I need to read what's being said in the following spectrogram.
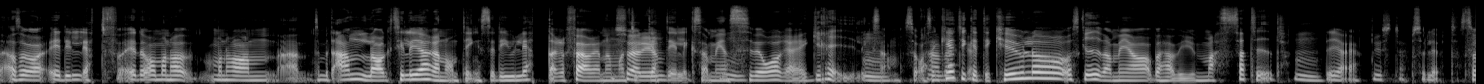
Alltså är det lätt, för, är det, om man har, om man har en, som ett anlag till att göra någonting så är det ju lättare för en om man tycker att det liksom är en mm. svårare grej. Liksom. Mm. Så. Sen ja, kan verkligen. jag tycka att det är kul att, att, skriva men jag behöver ju massa tid. Mm. Det gör jag. Just det. Absolut. Så,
